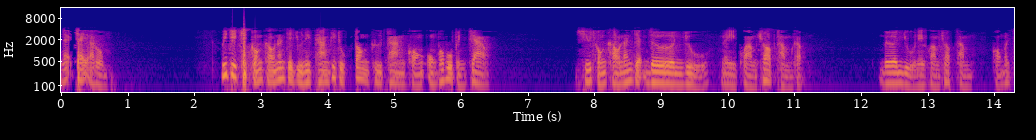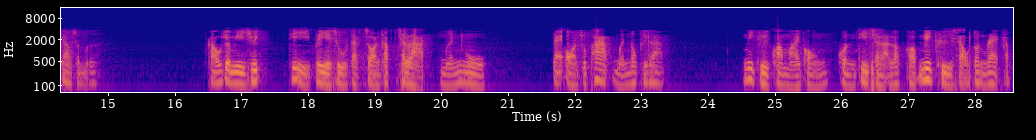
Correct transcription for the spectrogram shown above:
และใช้อารมณ์ วิธีคิดของเขานั้นจะอยู่ในทางที่ถูกต้องคือทางขององค์พระผู้เป็นเจ้า ชีวิตของเขานั้นจะเดินอยู่ในความชอบธรรมครับ เดินอยู่ในความชอบธรรมของพระเจ้าเสมอ เขาจะมีชีวิตที่พระเยซูตัดสอนครับ ฉลาดเหมือนงู แต่อ่อนสุภาพเหมือนนกพิราบ นี่คือความหมายของคนที่ฉลาดรอบคอบ นี่คือเสาต้นแรกครับ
